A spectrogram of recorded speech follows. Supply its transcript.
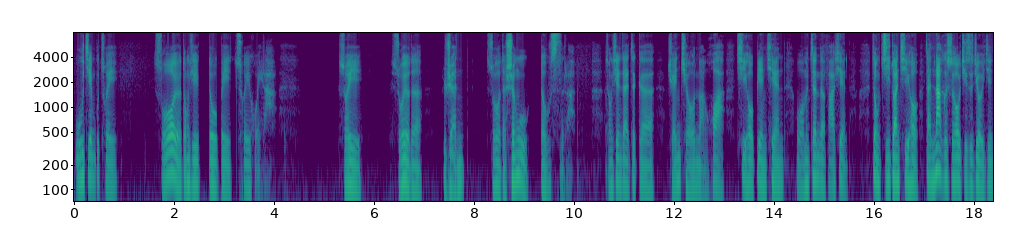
无坚不摧，所有东西都被摧毁了。所以所有的人，所有的生物都死了。从现在这个全球暖化、气候变迁，我们真的发现，这种极端气候在那个时候其实就已经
